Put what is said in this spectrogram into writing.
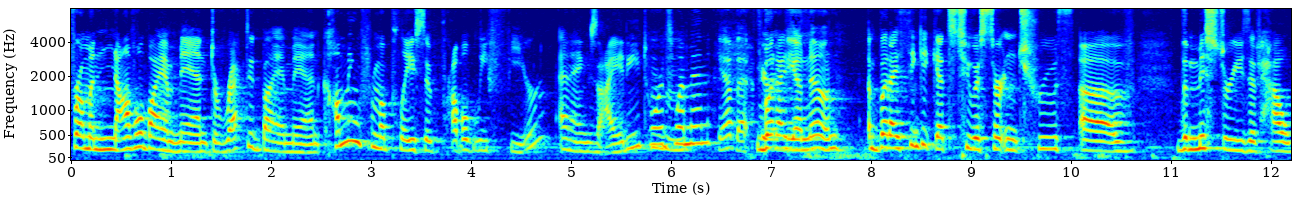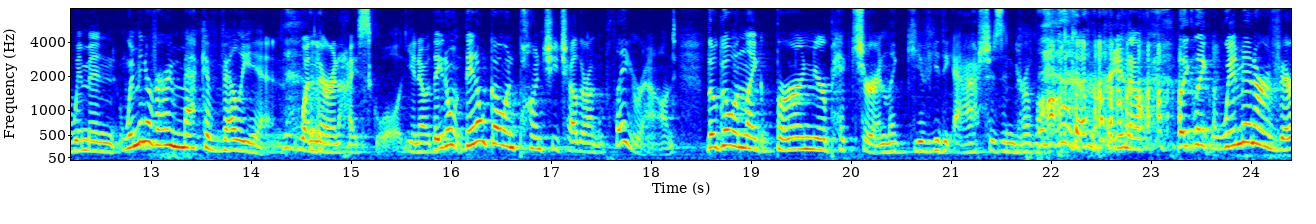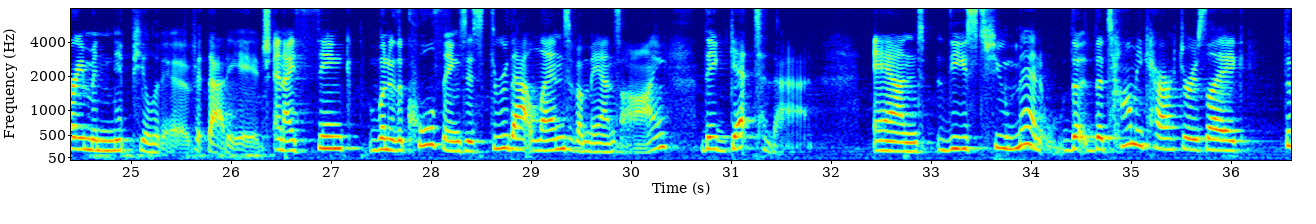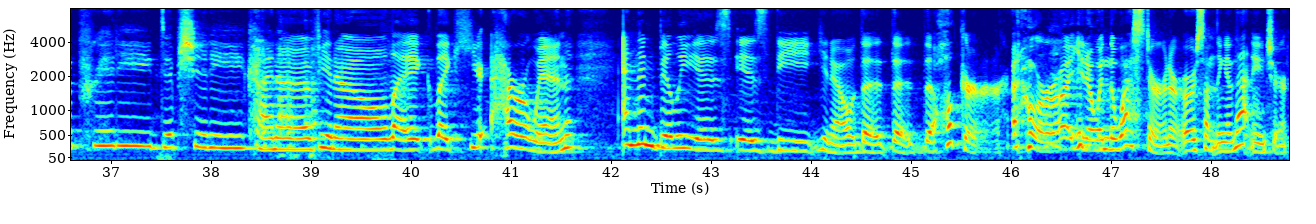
from a novel by a man, directed by a man, coming from a place of probably fear and anxiety towards mm-hmm. women. Yeah, that fear but of I, the unknown. But I think it gets to a certain truth of the mysteries of how women women are very Machiavellian when they're in high school. You know, they don't they don't go and punch each other on the playground. They'll go and like burn your picture and like give you the ashes in your locker. you know, like like women are very manipulative at that age, and I think one of the cool things is through that lens of a man's eye, they get to that. And these two men, the the Tommy character is like the pretty dipshitty kind of you know like like heroine. And then Billy is is the you know the the the hooker or uh, you know in the western or, or, something of that nature.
